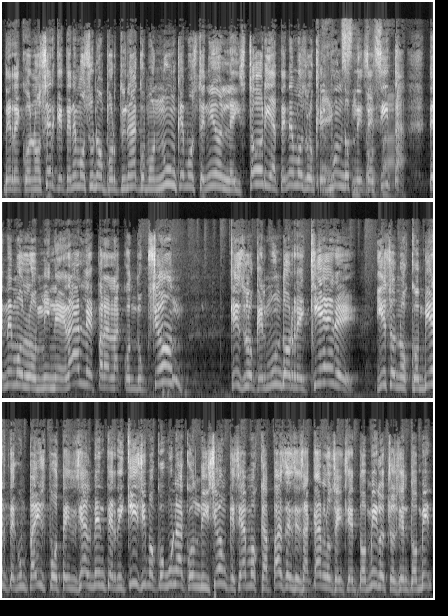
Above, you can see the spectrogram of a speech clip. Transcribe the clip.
de reconocer que tenemos una oportunidad como nunca hemos tenido en la historia. Tenemos lo que el mundo necesita. Tenemos los minerales para la conducción, que es lo que el mundo requiere. Y eso nos convierte en un país potencialmente riquísimo con una condición que seamos capaces de sacar los 600 mil, 800 mil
